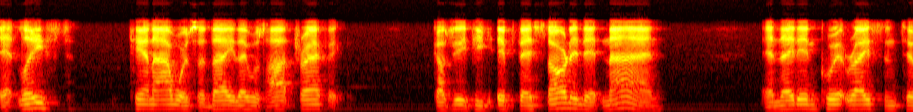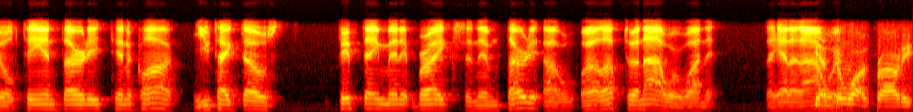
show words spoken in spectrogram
At least ten hours a day, there was hot traffic. Because if you if they started at nine, and they didn't quit racing until 10, 30, 10 o'clock, you take those fifteen minute breaks and then thirty, uh, well, up to an hour, wasn't it? They had an hour. Yes, it was, Rowdy.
